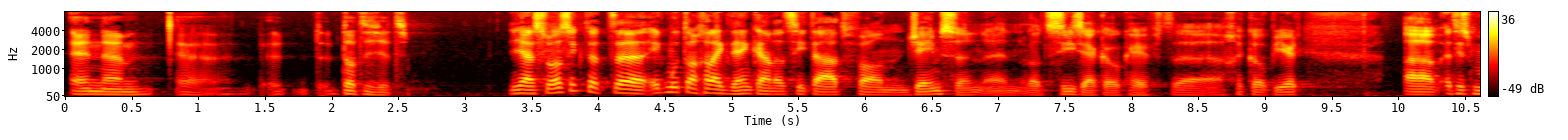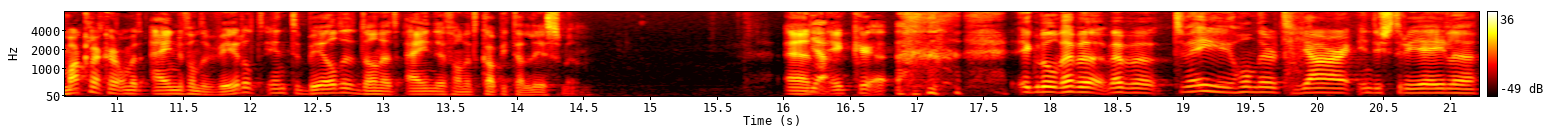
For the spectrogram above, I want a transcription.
En ehm, eh, dat is het. Ja, zoals ik dat... eh, ik moet dan gelijk denken aan dat citaat van Jameson... en wat Zizek ook heeft eh, gekopieerd. Uh, het is makkelijker om het einde van de wereld in te beelden... dan het einde van het kapitalisme. En Ja. ik, eh, ik bedoel, we hebben, we hebben 200 jaar industriële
